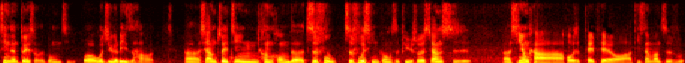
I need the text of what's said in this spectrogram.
竞争对手的攻击。我我举个例子好了。呃，像最近很红的支付支付型公司，比如说像是呃信用卡啊，或是 PayPal 啊，第三方支付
